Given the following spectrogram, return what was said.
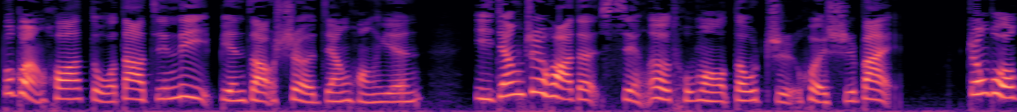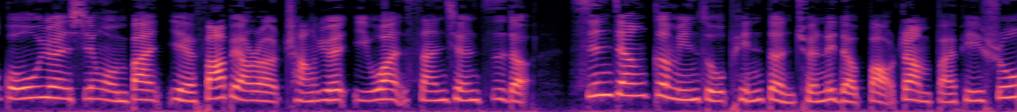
不管花多大精力编造涉疆谎言，以疆制华的险恶图谋都只会失败。”中国国务院新闻办也发表了长约一万三千字的《新疆各民族平等权利的保障白皮书》，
